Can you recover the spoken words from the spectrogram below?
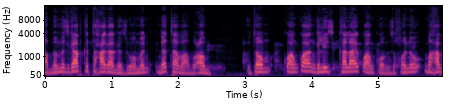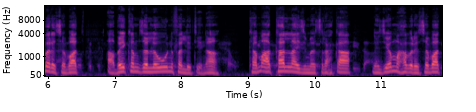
ኣብ ምምዝጋብ ክትሓጋገዝዎምን ነተባብዖም እቶም ቋንቋ እንግሊዝ ካልኣይ ቋንቋኦም ዝኾኑ ማሕበረሰባት ኣበይ ከም ዘለዉ ንፈልጥ ኢና። ከም ኣካል ናይ ዝመስርሕ ከኣ ነዚኦም ማሕበረሰባት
